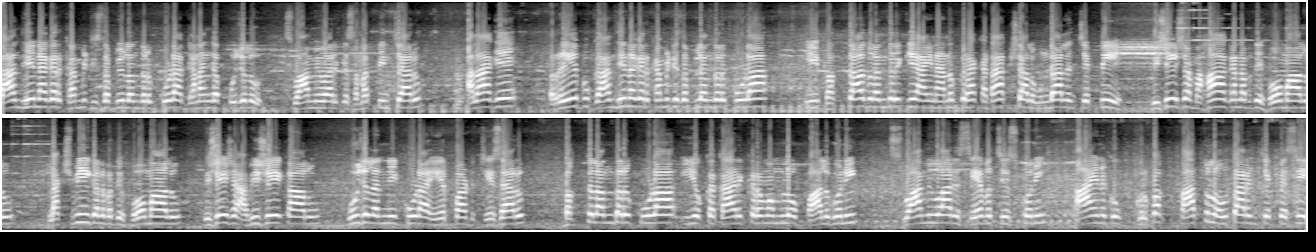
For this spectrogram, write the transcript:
గాంధీనగర్ కమిటీ సభ్యులందరూ కూడా ఘనంగా పూజలు స్వామివారికి సమర్పించారు. అలాగే రేపు గాంధీనగర్ కమిటీ సభ్యులందరూ కూడా ఈ భక్తాదులందరికీ ఆయన అనుగ్రహ కటాక్షాలు ఉండాలని చెప్పి విశేష మహాగణపతి హోమాలు లక్ష్మీ గణపతి హోమాలు విశేష అభిషేకాలు పూజలన్నీ కూడా ఏర్పాటు చేశారు. భక్తులందరూ కూడా ఈ యొక్క కార్యక్రమంలో పాల్గొని స్వామివారి సేవ చేసుకొని ఆయనకు కృప పాత్రలు అవుతారని చెప్పేసి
